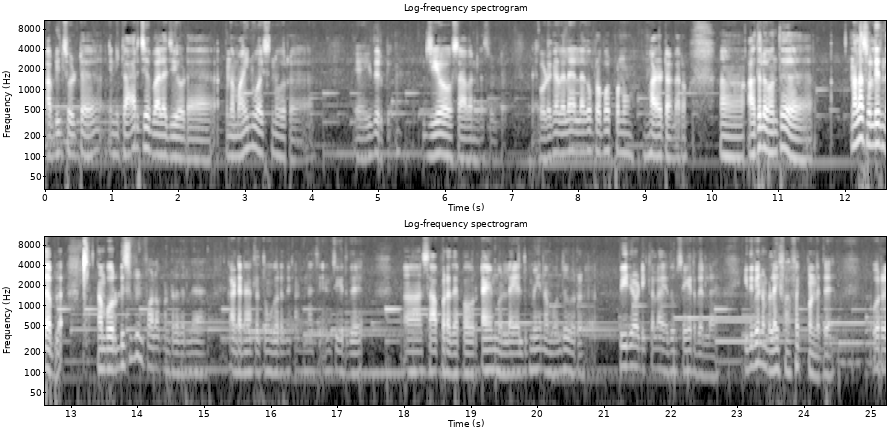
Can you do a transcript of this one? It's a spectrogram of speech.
அப்படின்னு சொல்லிட்டு இன்றைக்கி ஆர்ஜே பாலாஜியோட அந்த மைண்ட் வாய்ஸ்னு ஒரு இது இருக்குது ஜியோ செவனில் சொல்லிட்டு. ஒழுங்கு அதெல்லாம் எல்லாருக்கும் ப்ரொமோட் பண்ணுவோம். வாழட்டும் எல்லாரும். அதில் வந்து நல்லா சொல்லியிருந்தாப்புல. நம்ம ஒரு டிசிப்ளின் ஃபாலோ பண்ணுறது இல்லை கண்ட நேரத்தில் தூங்குறது கண்ட நேரத்தில் எஞ்சிக்கிறது சாப்பிட்றது இப்போ ஒரு டைம் இல்லை. எதுவுமே நம்ம வந்து ஒரு பீரியாடிக்கலாக எதுவும் செய்கிறதில்ல இதுவே நம்ம லைஃப் அஃபெக்ட் பண்ணுது. ஒரு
